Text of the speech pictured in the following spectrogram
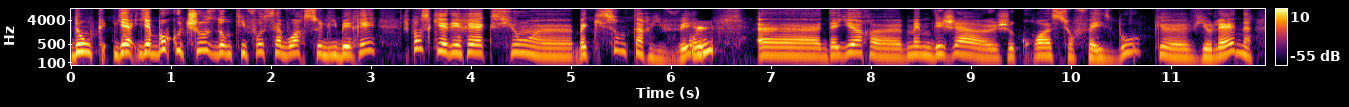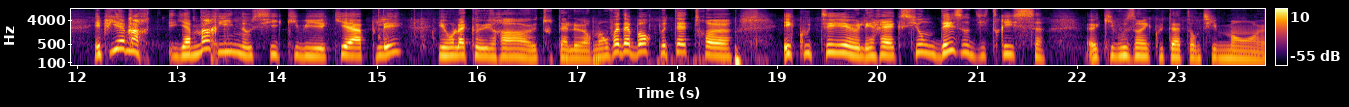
Donc, il y a, il y a beaucoup de choses dont il faut savoir se libérer. Je pense qu'il y a des réactions euh, bah, qui sont arrivées. Oui, Euh, D'ailleurs, euh, même déjà, je crois, sur Facebook, Violaine. Et puis, il y, a y Marine aussi qui, qui a appelé et on l'accueillera tout à l'heure. Mais on va d'abord peut-être écouter les réactions des auditrices qui vous ont écouté attentivement.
